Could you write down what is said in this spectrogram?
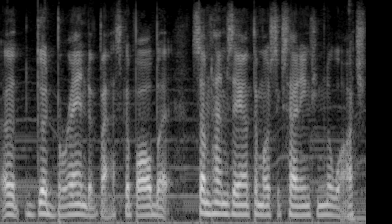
a, good brand of basketball, but sometimes they aren't the most exciting team to watch.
